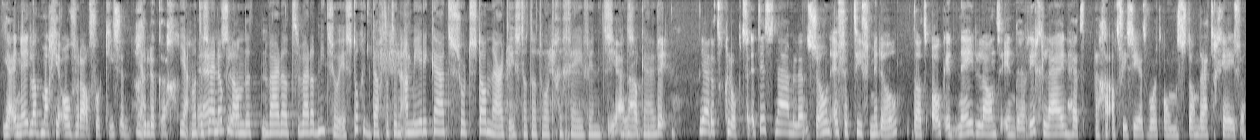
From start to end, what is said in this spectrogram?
ja, in Nederland mag je overal voor kiezen, ja. gelukkig. Ja, want er zijn ook dus, landen waar dat, waar dat niet zo is, toch? Ik dacht dat in Amerika het soort standaard is dat dat wordt gegeven in het, ja, het nou, ziekenhuis. De, ja, dat klopt. Het is namelijk zo'n effectief middel dat ook in Nederland in de richtlijn het geadviseerd wordt om standaard te geven.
